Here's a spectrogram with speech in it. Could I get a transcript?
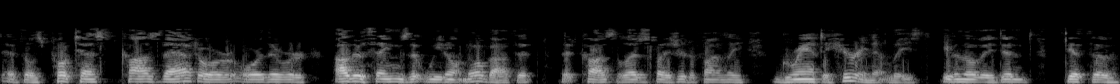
if those protests caused that or or there were other things that we don't know about that that caused the legislature to finally grant a hearing at least, even though they didn't get the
